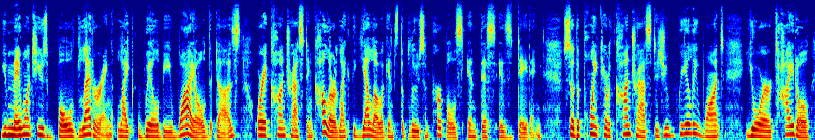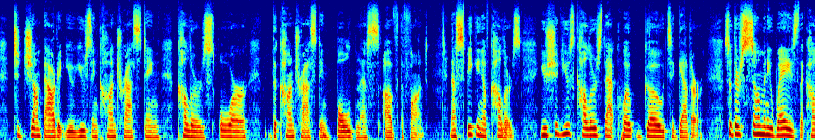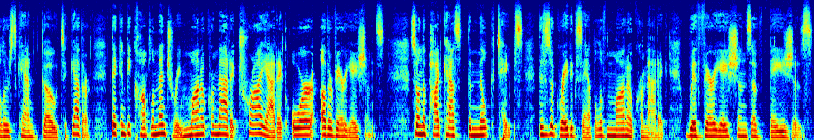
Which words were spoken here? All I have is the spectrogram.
You may want to use bold lettering like Will Be Wild does, or a contrasting color like the yellow against the blues and purples in This Is Dating. So, the point here with contrast is you really want your title to jump out at you using contrasting colors or the contrasting boldness of the font. Now, speaking of colors, you should use colors that, quote, go together. So there's so many ways that colors can go together. They can be complementary, monochromatic, triadic, or other variations. So in the podcast, The Milk Tapes, this is a great example of monochromatic with variations of beiges.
